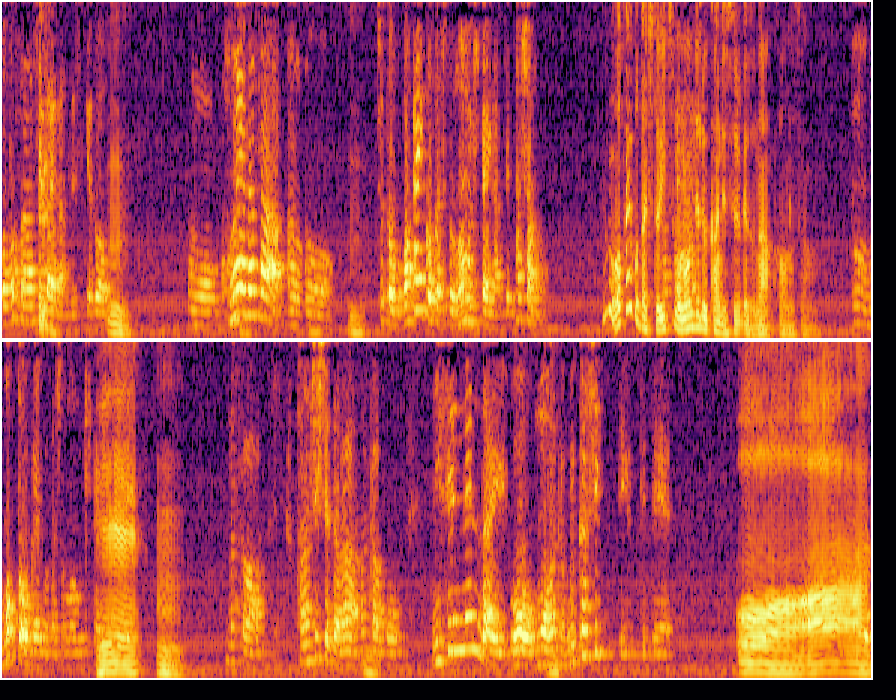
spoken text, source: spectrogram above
おばさん世代なんですけど、うん。あのこの間さあのうん。ちょっと若い子たちと飲む機会があって他社の、でも若い子たちといつも飲んでる感じするけどな、川野さん。うん、もっと若い子たちと飲む機会があってへえ、うん。なんか話してたらなんかこう2000年代をもうなんか昔って言ってておー、あ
